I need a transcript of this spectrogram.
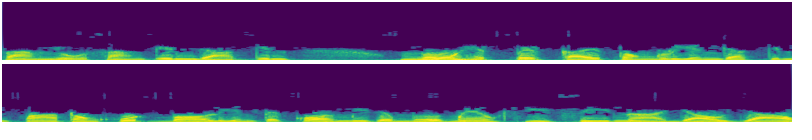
สร้างอยู่สร้างกินอยากกิน หมูเห็ดเป็ดไก่ต้องเลี้ยงอยากกินปลาต้องขุดบ่อเลี้ยงแต่ก่อนมีแต่หมูแมวขี่ซีหน้ายาว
